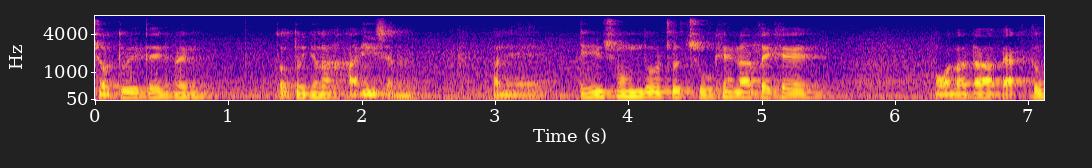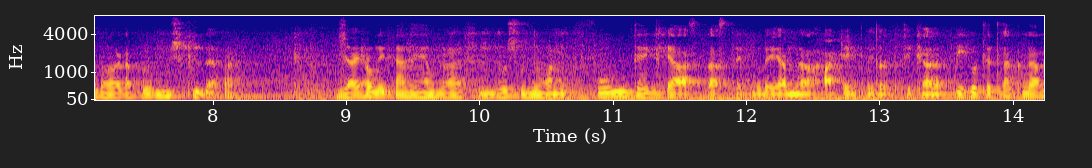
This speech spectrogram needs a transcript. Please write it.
যতই দেখবেন, ততই যেন হারিয়ে যাবেন। মানে এই সৌন্দর্য চোখে না দেখে বলাটা, ব্যক্ত করাটা খুব মুশকিল ব্যাপার। যাই হোক, এখানে আমরা সুন্দর সুন্দর অনেক ফুল দেখে আস্তে আস্তে করে আমরা হাটের ভেতর থেকে আর এগোতে থাকলাম।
